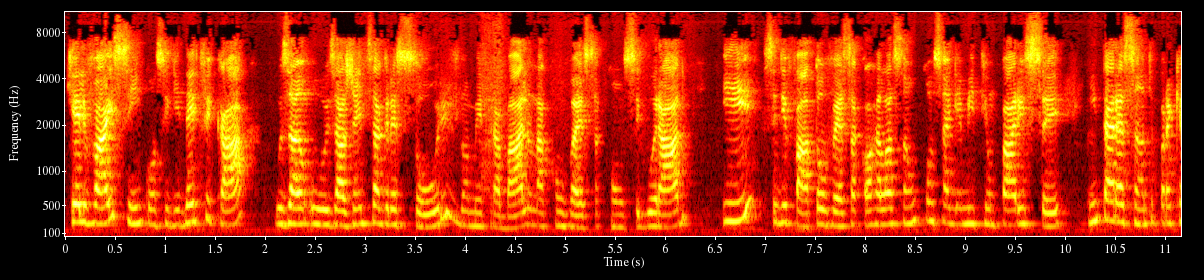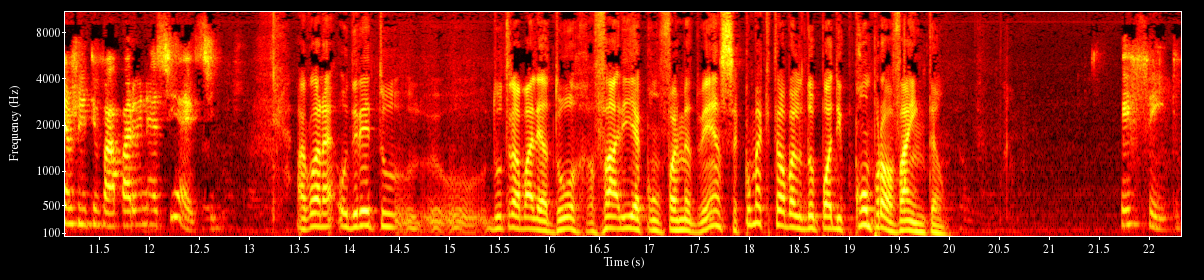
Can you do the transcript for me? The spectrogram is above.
que ele vai sim conseguir identificar os, os agentes agressores do ambiente de trabalho na conversa com o segurado e, se de fato houver essa correlação, consegue emitir um parecer interessante para que a gente vá para o INSS. Agora, o direito do trabalhador varia conforme a doença? Como é que o trabalhador pode comprovar, então? Perfeito.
